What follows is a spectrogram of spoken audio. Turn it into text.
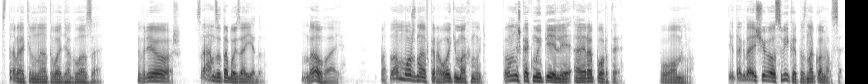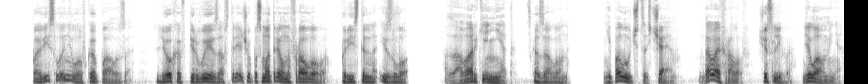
старательно отводя глаза. «Врешь, сам за тобой заеду». «Давай. Потом можно в караоке махнуть. Помнишь, как мы пели аэропорты?» «Помню. Ты тогда еще с Викой познакомился». Повисла неловкая пауза. Леха впервые за встречу посмотрел на Фролова, пристально и зло. «Заварки нет», — сказал он. «Не получится с чаем. Давай, Фролов, счастливо, дела у меня».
